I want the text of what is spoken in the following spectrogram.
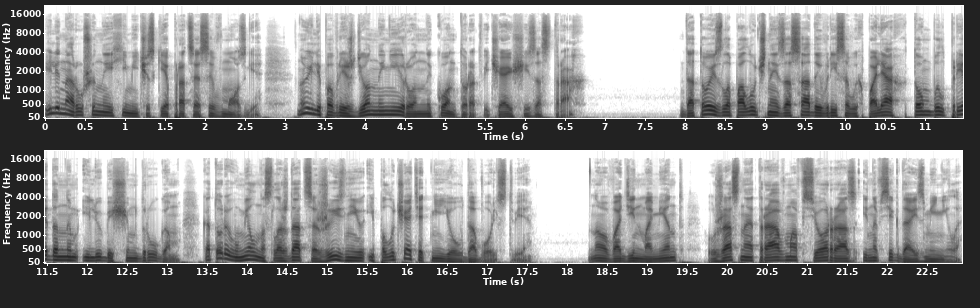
или нарушенные химические процессы в мозге – ну или поврежденный нейронный контур, отвечающий за страх. До той злополучной засады в рисовых полях Том был преданным и любящим другом, который умел наслаждаться жизнью и получать от нее удовольствие. Но в один момент ужасная травма все раз и навсегда изменила.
